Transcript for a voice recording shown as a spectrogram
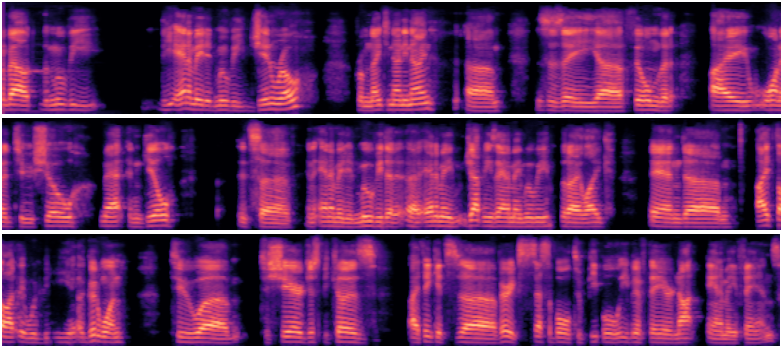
talking about the movie, the animated movie Jin-Roh from 1999. Um, this is a uh, film that I wanted to show Matt and Gil. It's uh, an animated movie that uh, anime Japanese anime movie that I like, and um, I thought it would be a good one to uh, to share just because I think it's uh, very accessible to people even if they are not anime fans.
